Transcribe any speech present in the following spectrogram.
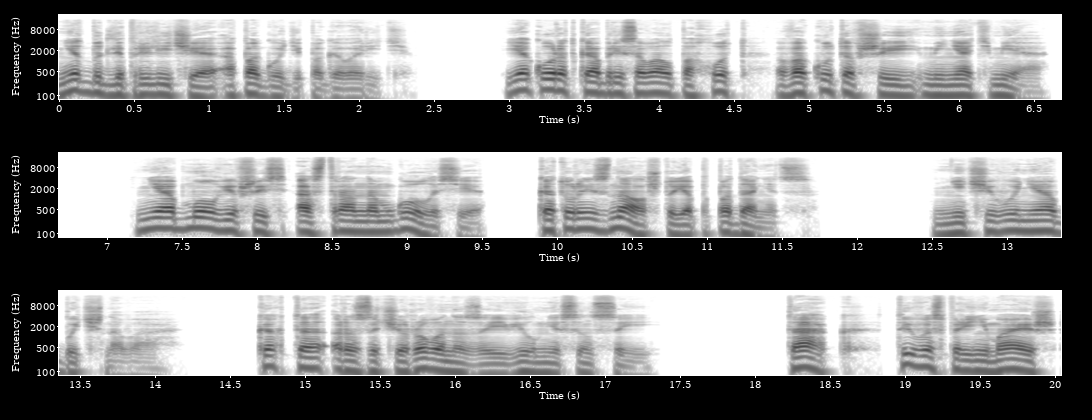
Нет бы для приличия о погоде поговорить. Я коротко обрисовал поход в окутавший меня тьме, не обмолвившись о странном голосе, который знал, что я попаданец. Ничего необычного. Как-то разочарованно заявил мне сенсей. Так ты воспринимаешь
